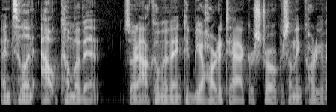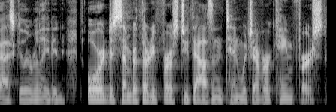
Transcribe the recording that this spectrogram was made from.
until an outcome event. So, an outcome event could be a heart attack or stroke or something cardiovascular related, or December 31st, 2010, whichever came first.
